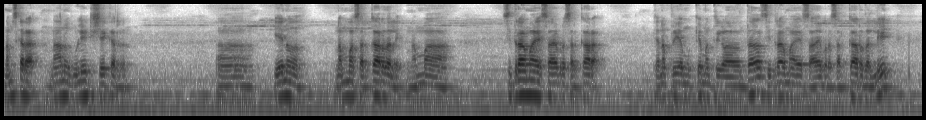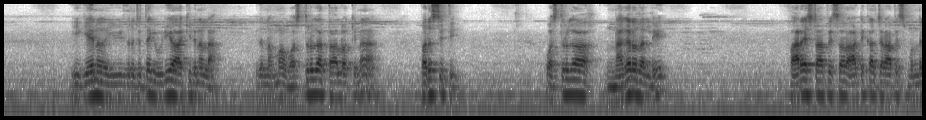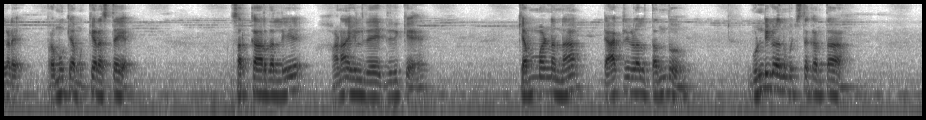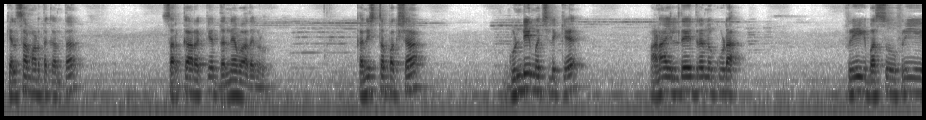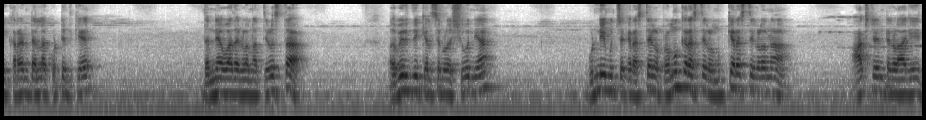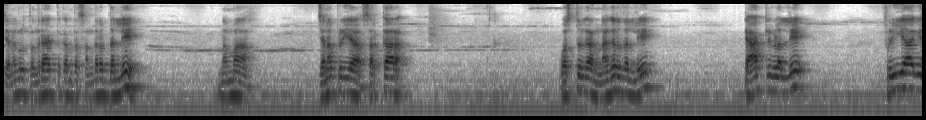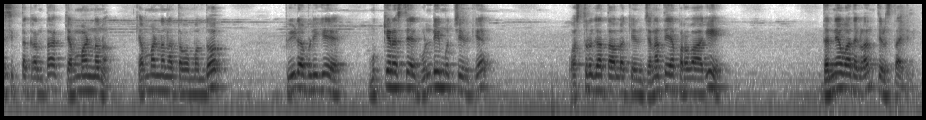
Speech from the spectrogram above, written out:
ನಮಸ್ಕಾರ, ನಾನು ಗುಳೇಟಿ ಶೇಖರ್. ಏನು ನಮ್ಮ ಸರ್ಕಾರದಲ್ಲಿ, ನಮ್ಮ ಸಿದ್ದರಾಮಯ್ಯ ಸಾಹೇಬರ ಸರ್ಕಾರ, ಜನಪ್ರಿಯ ಮುಖ್ಯಮಂತ್ರಿಗಳಾದಂಥ ಸಿದ್ದರಾಮಯ್ಯ ಸಾಹೇಬರ ಸರ್ಕಾರದಲ್ಲಿ ಈಗೇನು ಇದ್ರ ಜೊತೆಗೆ ವಿಡಿಯೋ ಹಾಕಿದ್ದೀನಲ್ಲ ಇದು ನಮ್ಮ ವಸ್ತುರ್ಗ ತಾಲೂಕಿನ ಪರಿಸ್ಥಿತಿ. ವಸ್ತುರ್ಗ ನಗರದಲ್ಲಿ ಫಾರೆಸ್ಟ್ ಆಫೀಸರ್ ಆರ್ಟಿಕಲ್ಚರ್ ಆಫೀಸ್ ಮುಂದಗಡೆ ಪ್ರಮುಖ ಮುಖ್ಯ ರಸ್ತೆ ಸರ್ಕಾರದಲ್ಲಿ ಹಣ ಇಲ್ಲದೆ ಇದ್ದಿದ್ದಕ್ಕೆ ಕೆಮ್ಮಣ್ಣನ್ನು ಟ್ಯಾಕ್ಟ್ರಿಗಳಲ್ಲಿ ತಂದು ಗುಂಡಿಗಳನ್ನು ಮುಚ್ಚತಕ್ಕಂಥ ಕೆಲಸ ಮಾಡ್ತಕ್ಕಂಥ ಸರ್ಕಾರಕ್ಕೆ ಧನ್ಯವಾದಗಳು. ಕನಿಷ್ಠ ಪಕ್ಷ ಗುಂಡಿ ಮುಚ್ಚಲಿಕ್ಕೆ ಹಣ ಇಲ್ಲದೇ ಇದ್ರೂ ಕೂಡ ಫ್ರೀ ಬಸ್ಸು, ಫ್ರೀ ಕರೆಂಟ್ ಎಲ್ಲ ಕೊಟ್ಟಿದ್ದಕ್ಕೆ ಧನ್ಯವಾದಗಳನ್ನು ತಿಳಿಸ್ತಾ ಅಭಿವೃದ್ಧಿ ಕೆಲಸಗಳು ಶೂನ್ಯ. ಗುಂಡಿ ಮುಚ್ಚಕ ರಸ್ತೆಗಳು, ಪ್ರಮುಖ ರಸ್ತೆಗಳು, ಮುಖ್ಯ ರಸ್ತೆಗಳನ್ನು ಆಕ್ಸಿಡೆಂಟ್ಗಳಾಗಿ ಜನಗಳು ತೊಂದರೆ ಆಗ್ತಕ್ಕಂಥ ಸಂದರ್ಭದಲ್ಲಿ ನಮ್ಮ ಜನಪ್ರಿಯ ಸರ್ಕಾರ ವಸ್ತುರ್ಗ ನಗರದಲ್ಲಿ ಟ್ಯಾಕ್ಟ್ರಿಗಳಲ್ಲಿ ಫ್ರೀಯಾಗಿ ಸಿಗ್ತಕ್ಕಂಥ ಕೆಮ್ಮಣ್ಣನ ಕೆಮ್ಮಣ್ಣನ ತಗೊಂಬಂದು ಪಿ ಡಬ್ಲ್ಯೂಗೆ ಮುಖ್ಯ ರಸ್ತೆ ಗುಂಡಿ ಮುಚ್ಚಿದಕ್ಕೆ ಹೊಸದುರ್ಗ ತಾಲೂಕಿನ ಜನತೆಯ ಪರವಾಗಿ ಧನ್ಯವಾದಗಳನ್ನು ತಿಳಿಸ್ತಾ ಇದ್ದೀನಿ.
